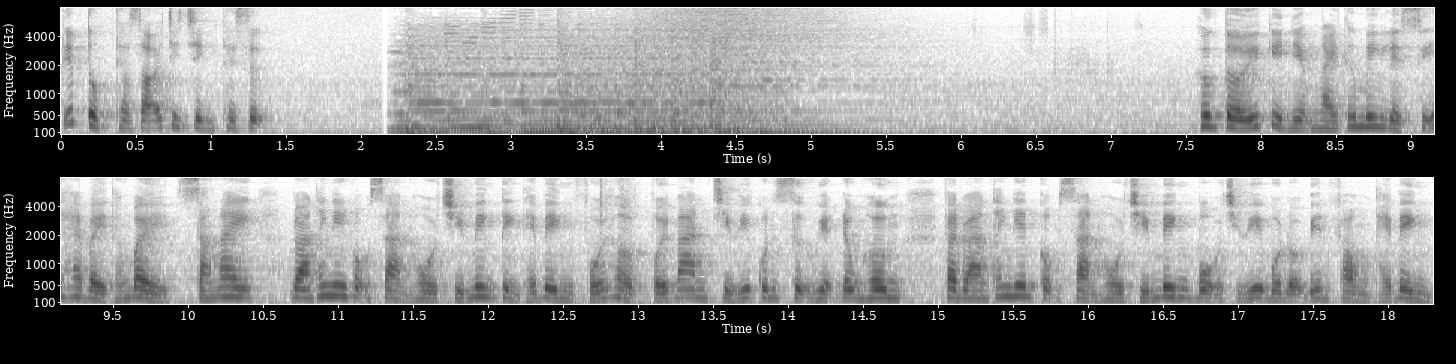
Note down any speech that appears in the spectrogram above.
tiếp tục theo dõi chương trình thời sự. Hướng tới kỷ niệm Ngày Thương binh Liệt sĩ 27 tháng 7, sáng nay, Đoàn Thanh niên Cộng sản Hồ Chí Minh tỉnh Thái Bình phối hợp với Ban Chỉ huy quân sự huyện Đông Hưng và Đoàn Thanh niên Cộng sản Hồ Chí Minh Bộ Chỉ huy Bộ đội Biên phòng Thái Bình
